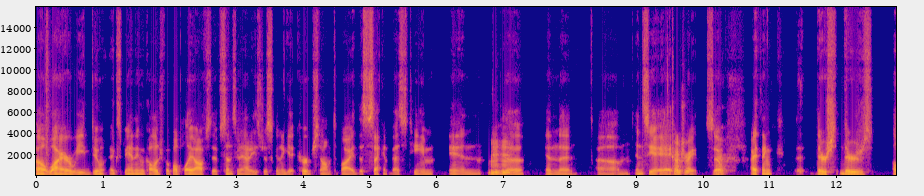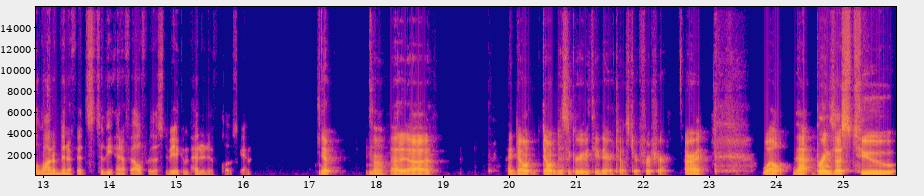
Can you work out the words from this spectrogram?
oh, why are we doing expanding the college football playoffs if Cincinnati's just going to get curb stomped by the second best team in Mhm. the in the um, NCAA Country, right? So yeah. I think uh, there's there's a lot of benefits to the NFL for this to be a competitive close game. Yep. No, that uh I don't don't disagree with you there, Toaster, for sure. All right. Well, that brings us to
